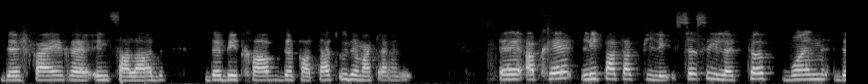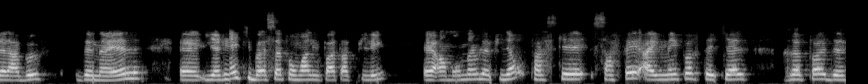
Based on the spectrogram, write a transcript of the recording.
de faire euh, une salade de betterave, de patates ou de macaroni. Euh, après, les patates pilées. Ça, c'est le top one de la bouffe de Noël. Il n'y a rien qui bat ça pour moi, les patates pilées, euh, en mon humble opinion, parce que ça fait avec n'importe quel repas de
